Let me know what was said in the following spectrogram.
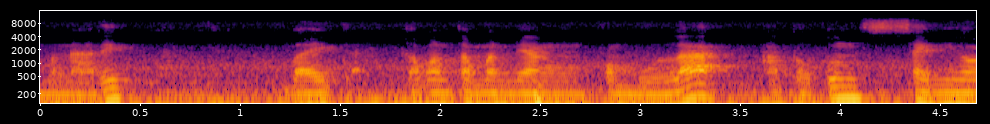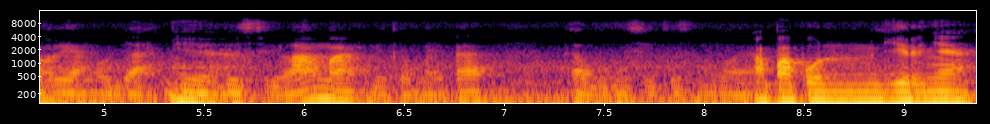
menarik baik teman-teman yang pemula ataupun senior yang udah di Iya. industri lama gitu. Mereka gabung di situ semua. Apa pun gearnya.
